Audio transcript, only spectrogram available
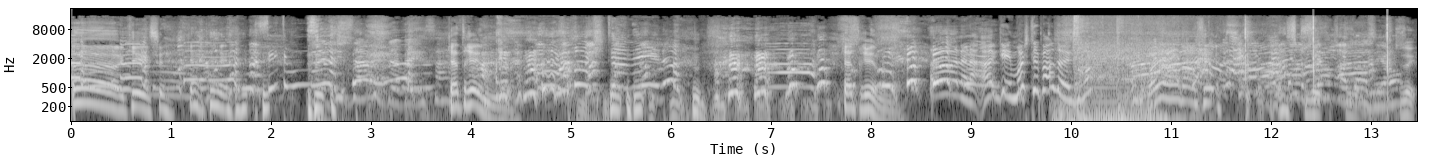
Ah, OK. c'est- Catherine. Catherine. Oh là là. OK, moi, je te parle d'un groupe. Voyons, non, c'est. Excusez. Excusez.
